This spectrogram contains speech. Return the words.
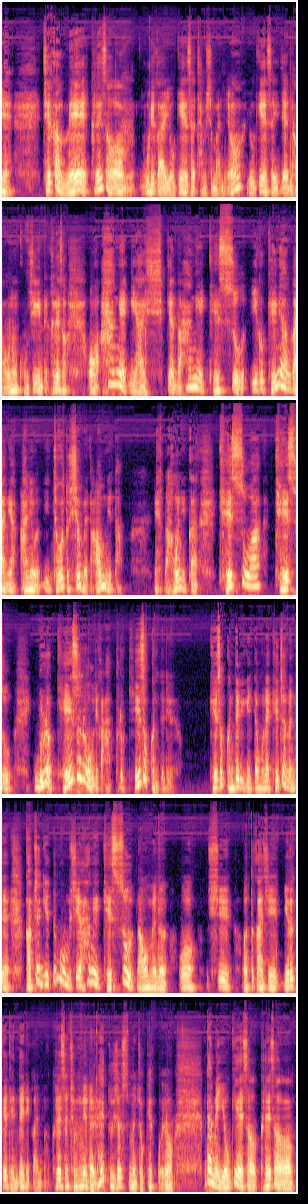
예. 제가 왜 그래서 우리가 여기에서 잠시만요. 여기에서 이제 나오는 공식인데 그래서 어 항해 야이 새끼야 너 항해 개수 이거 괜히 한 거 아니야? 아니요. 이- 저것도 시험에 나옵니다. 예, 나오니까 개수와 개수 물론 개수는 우리가 앞으로 계속 건드려요. 계속 건드리기 때문에 괜찮은데 갑자기 뜬금없이 항해 개수 나오면은 어씨 어떡하지 이렇게 된다니까요. 그래서 정리를 해 두셨으면 좋겠고요. 그다음에 여기에서 그래서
